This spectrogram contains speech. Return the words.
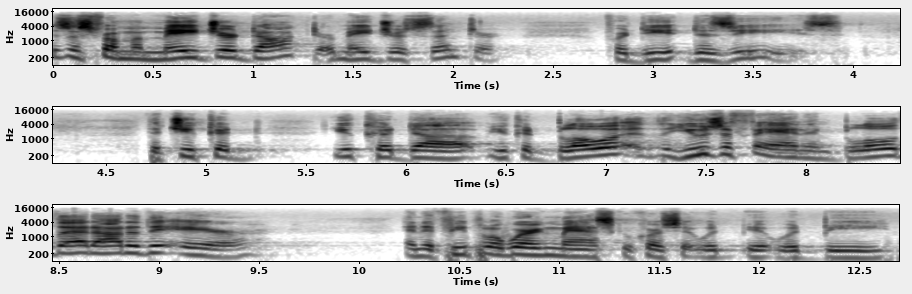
This is from a major doctor, major center for disease. That you could, you could, uh, you could blow, use a fan and blow that out of the air. And if people are wearing masks, of course, it would, it would be,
